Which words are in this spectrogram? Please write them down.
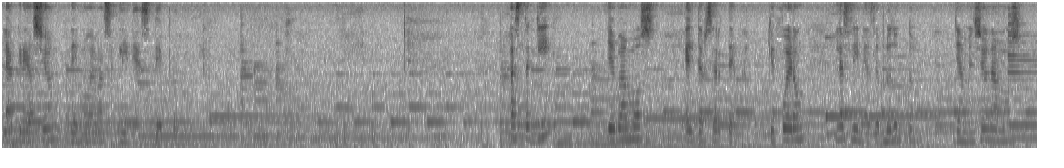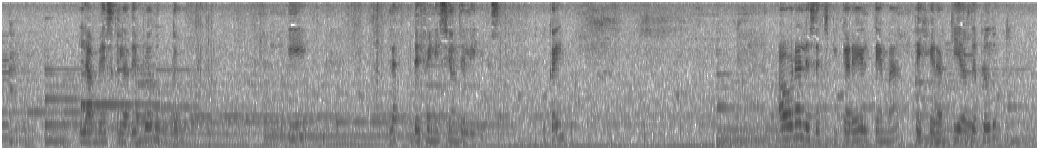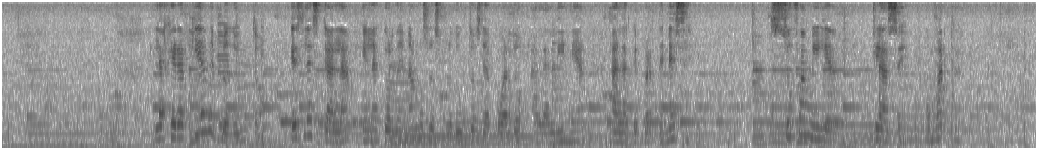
la creación de nuevas líneas de producto. Hasta aquí llevamos el tercer tema, que fueron las líneas de producto. Ya mencionamos la mezcla de producto la definición de líneas. ¿Ok? Ahora les explicaré el tema de jerarquías de producto. La jerarquía de producto es la escala en la que ordenamos los productos de acuerdo a la línea a la que pertenece, su familia, clase o marca.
